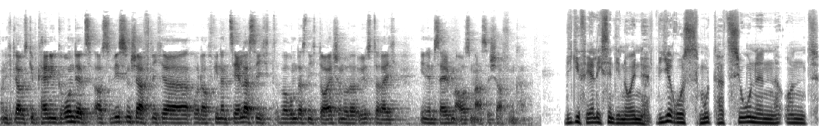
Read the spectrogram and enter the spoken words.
Und ich glaube, es gibt keinen Grund jetzt aus wissenschaftlicher oder auch finanzieller Sicht, warum das nicht Deutschland oder Österreich in demselben Ausmaße schaffen kann. Wie gefährlich sind die neuen Virusmutationen? Und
